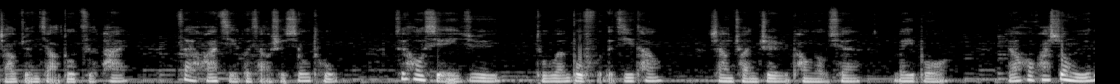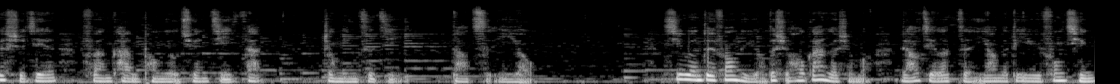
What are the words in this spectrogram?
找准角度自拍，再花几个小时修图，最后写一句。图文不符的鸡汤，上传至朋友圈、微博，然后花剩余的时间翻看朋友圈集赞，证明自己到此一游。细问对方旅游的时候干了什么，了解了怎样的地域风情，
